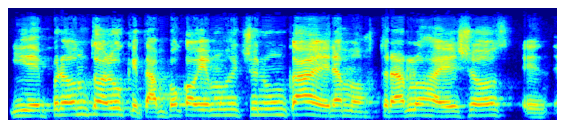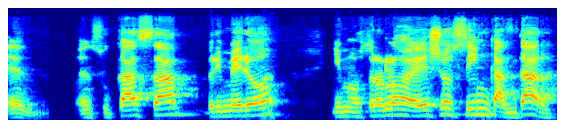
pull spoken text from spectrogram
y de pronto algo que tampoco habíamos hecho nunca era mostrarlos a ellos en, en- en su casa primero y mostrarlos a ellos sin cantar.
